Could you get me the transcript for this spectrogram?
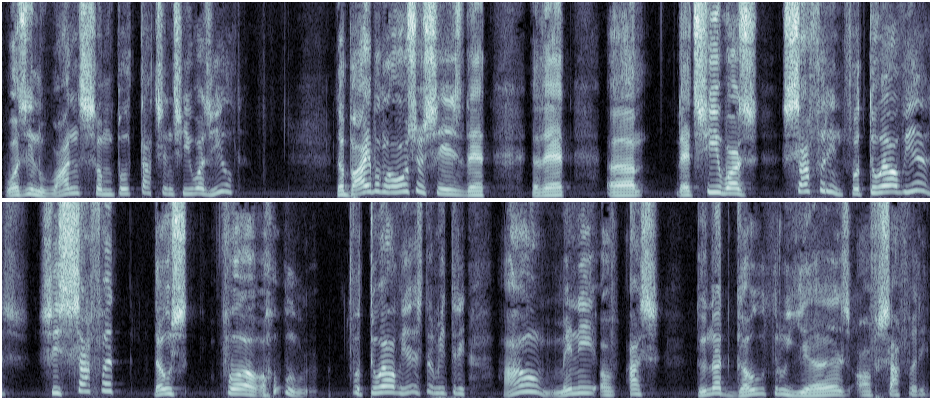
was in one simple touch, and she was healed. The Bible also says that that um, that she was suffering for twelve years. She suffered those for oh, for twelve years, Dimitri. How many of us do not go through years of suffering?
